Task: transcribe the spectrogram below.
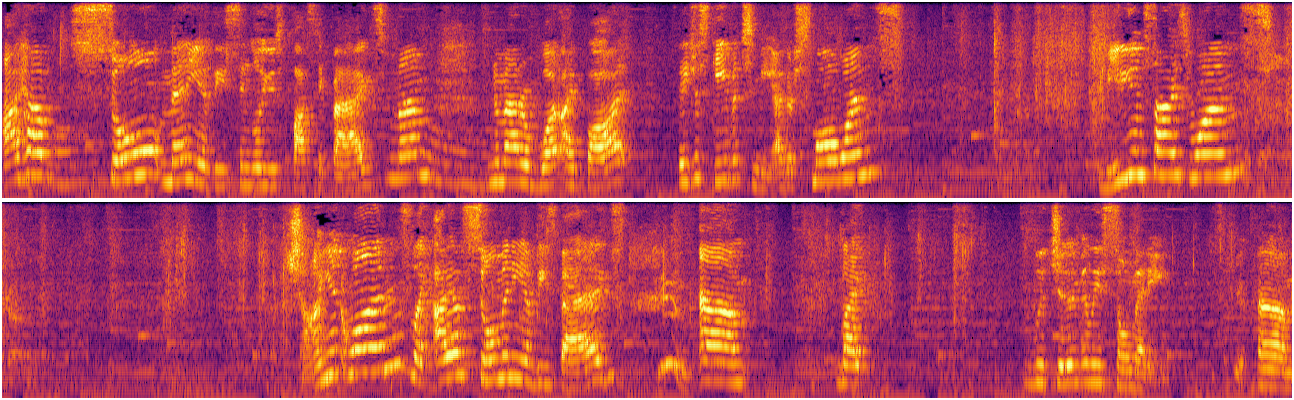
I have so many of these single use plastic bags from them. No matter what I bought, they just gave it to me. Either small ones, medium sized ones, giant ones. Like, I have so many of these bags. Cute. Um, like, legitimately so many. Um,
